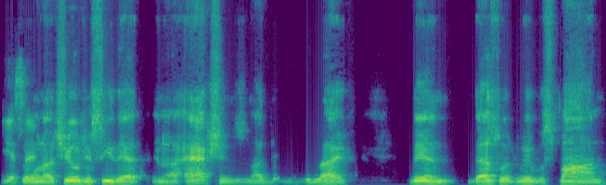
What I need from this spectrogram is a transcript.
Yes, so sir. when our children see that in our actions and our daily life, then that's what we will spawn,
